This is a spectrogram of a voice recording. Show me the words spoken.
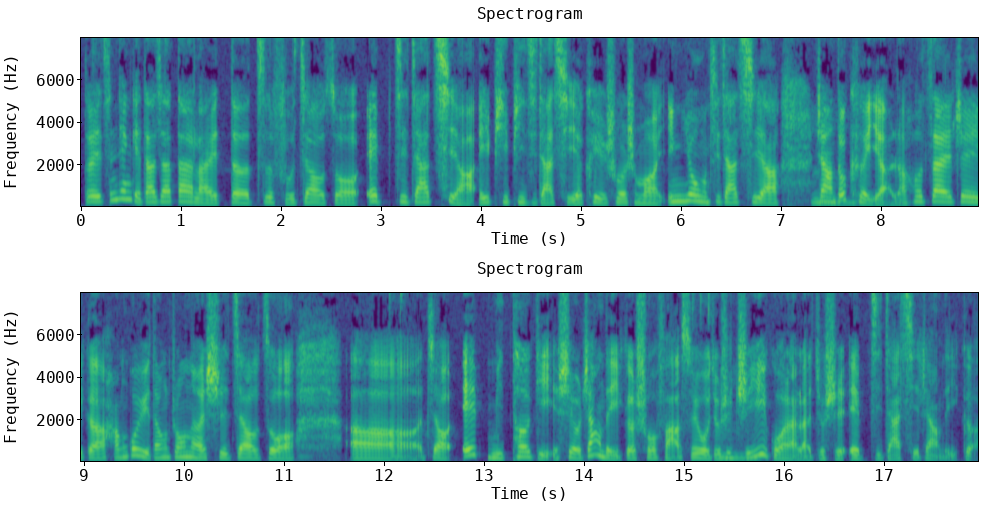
对，今天给大家带来的字符叫做 App 计价器啊，A P P 计价器，也可以说什么应用计价器啊，这样都可以啊。然后在这个韩国语当中呢，是叫做呃叫 App Mitogi，是有这样的一个说法，所以我就是直译过来了，就是 App 计价器这样的一个。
